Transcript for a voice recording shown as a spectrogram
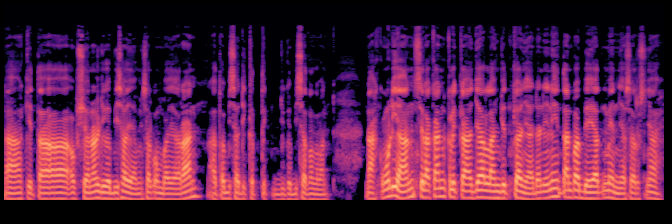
Nah, kita opsional juga bisa ya, misal pembayaran atau bisa diketik juga bisa, teman-teman. Nah, kemudian silakan klik aja lanjutkan ya dan ini tanpa biaya admin ya seharusnya.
